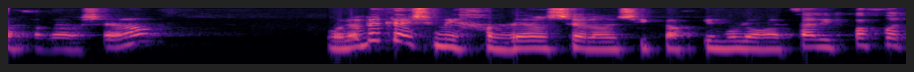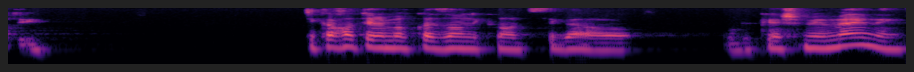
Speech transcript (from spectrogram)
וחבר שלו. הוא לא ביקש מחבר שלו שייקח, אם הוא לא רצה לתקוף אותי. תיקח אותי למרכזון לקנות סיגריות. הוא ביקש ממני,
